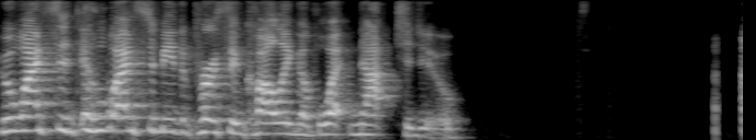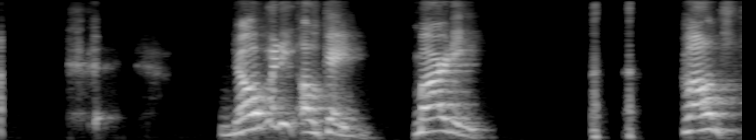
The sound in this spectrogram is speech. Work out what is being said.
who wants to who wants to be the person calling of what not to do nobody okay marty call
